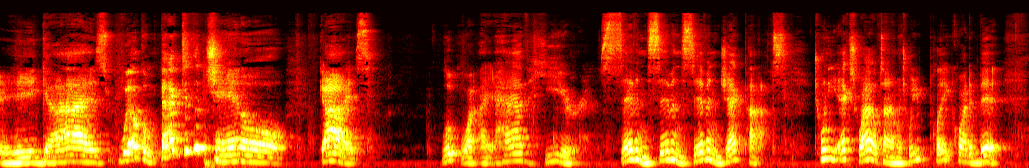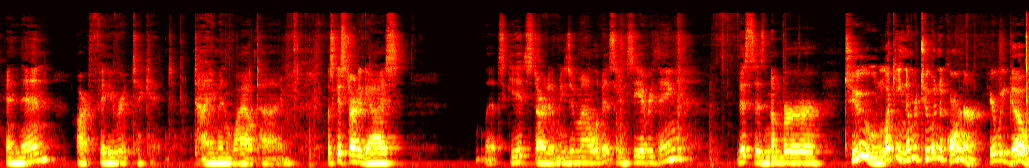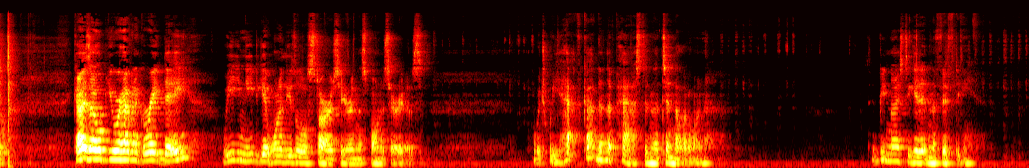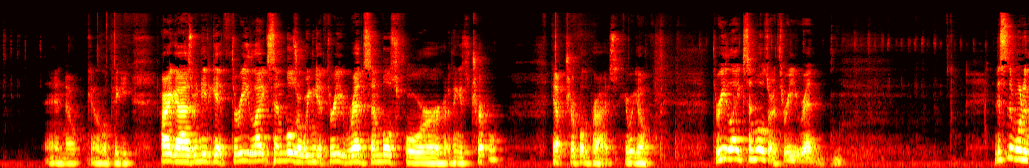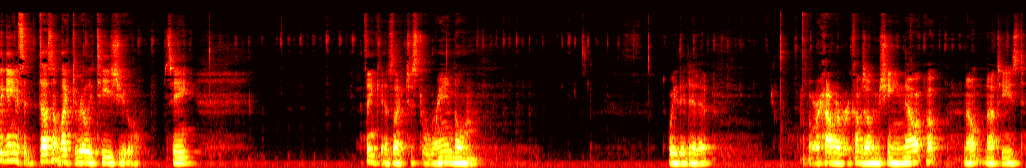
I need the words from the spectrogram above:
Hey guys, welcome back to the channel. Guys, look what I have here. 777 jackpots, 20x wild time, which we play quite a bit. And then our favorite ticket, diamond wild time. Let's get started, guys. Let's get started. Let me zoom out a little bit so we can see everything. This is number two. Lucky number two in the corner. Here we go. Guys, I hope you are having a great day. We need to get one of these little stars here in this bonus areas. Which we have gotten in the past in the $10 one. It'd be nice to get it in the 50. And no, got a little piggy. All right, guys, we need to get three light symbols or we can get three red symbols for, I think it's triple. Yep, triple the prize. Here we go. Three like symbols or three red. This is one of the games that doesn't like to really tease you. See? I think it's like just random the way they did it. Or however it comes on the machine. Now, oh, no, not teased.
